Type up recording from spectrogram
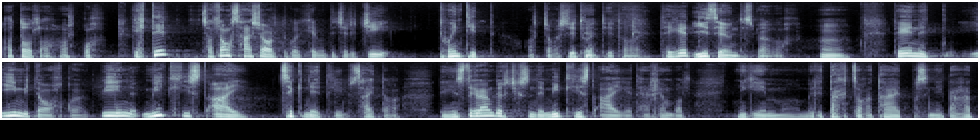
Одоо бол орохгүй баг. Гэхдээ Солонгос хаашаа ордог вэ гэхээр мэдээж хэрэг G20-д орж байгаа шүү дээ. G20 байгаа. Тэгээд E7 бас байгаа баг. Тэгээ нэг ийм мэдээ байхгүй. Би энэ Middle East Eye Signet гэх юм сайт байгаа. Тэгээ Instagram дээр ч гэсэндээ Middle East Eye гэж хайх юм бол нэг ийм редакц байгаа. Та хэд бас энийг дагаад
